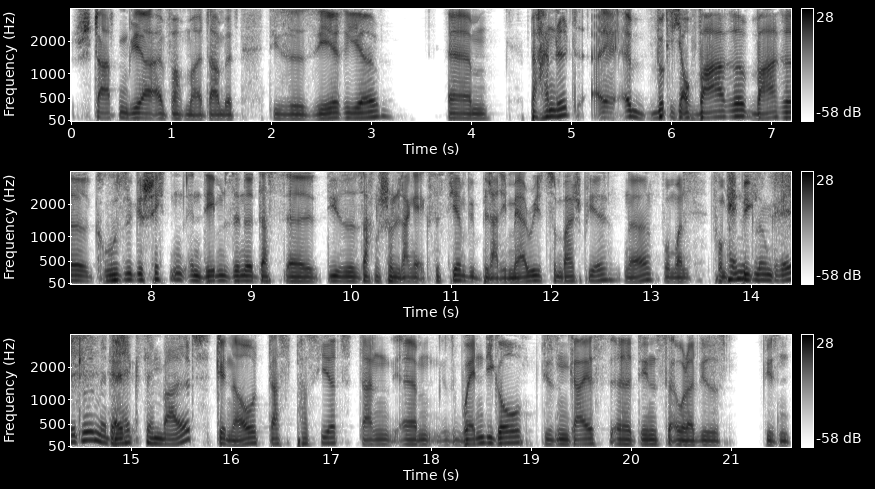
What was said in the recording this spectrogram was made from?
starten wir einfach mal damit. Diese Serie ähm, behandelt äh, wirklich auch wahre, wahre Gruselgeschichten in dem Sinne, dass äh, diese Sachen schon lange existieren, wie Bloody Mary zum Beispiel, ne, wo man vom Hänsel Spiegel und Gretel mit der Äh, Hexe im Wald. genau das passiert. Dann ähm, Wendigo, diesen Geist, äh, den es oder dieses, diesen,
